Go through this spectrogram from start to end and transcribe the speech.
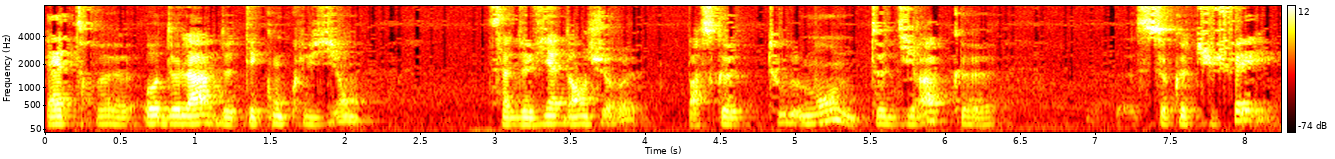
Être euh, au-delà de tes conclusions, ça devient dangereux. Parce que tout le monde te dira que ce que tu fais,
